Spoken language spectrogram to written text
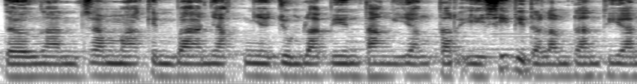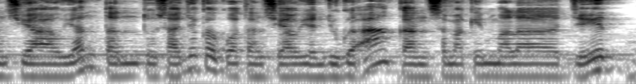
Dengan semakin banyaknya jumlah bintang yang terisi di dalam dantian Xiaoyan, tentu saja kekuatan Xiaoyan juga akan semakin melejit.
